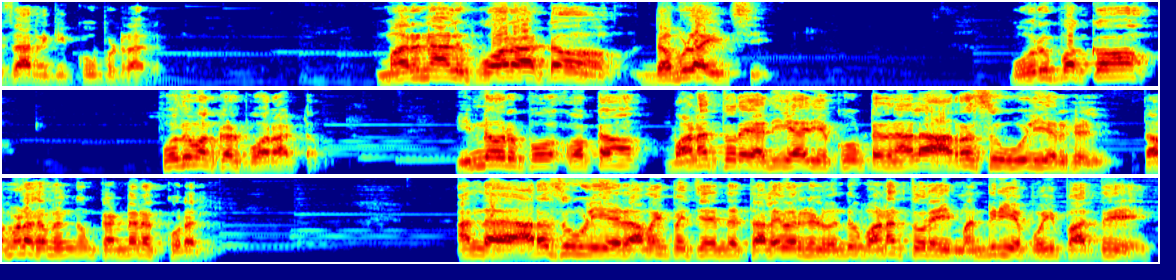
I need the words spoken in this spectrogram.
விசாரணைக்கு கூப்பிடுறாரு. மறுநாள் போராட்டம் டபுள் ஆயிடுச்சு. ஒரு பக்கம் பொதுமக்கள் போராட்டம் இன்னொரு பக்கம் வனத்துறை அதிகாரியை கூப்பிட்டதுனால அரசு ஊழியர்கள் தமிழகம் எங்கும் கண்டன குரல். அந்த அரசு ஊழியர் அமைப்பை சேர்ந்த தலைவர்கள் வந்து வனத்துறை மந்திரியை போய் பார்த்து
